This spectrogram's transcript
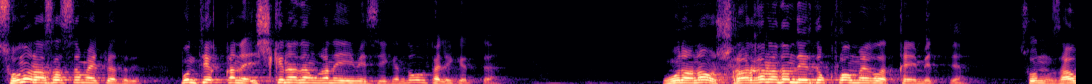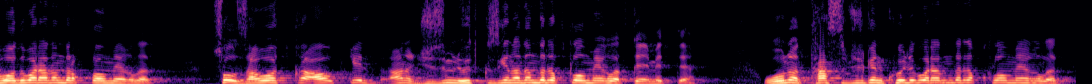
Соны расул айтып жатыр. Бұны тек қана ішкен адам ғана емес екен да ол пәлекетті. Оны анау шығарған адам да ертең құтыла алмай қалады қияметте. Соның заводы бар адамдар құтыла алмай қалады. Сол заводқа алып келіп ана жүзімін өткізген адамдар да құтыла алмай қалады қияметте. Оны тасып жүрген көлігі бар адамдар да құтыла алмай қалады.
